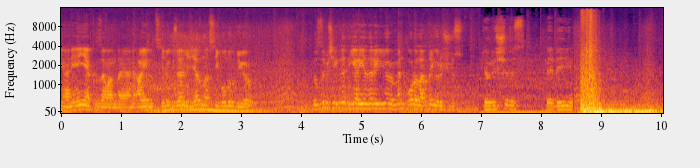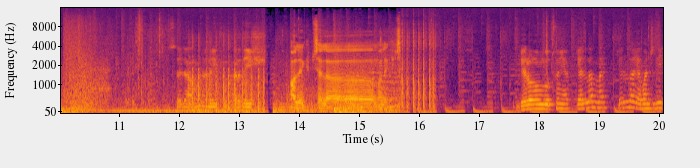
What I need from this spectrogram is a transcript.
yani en yakın zamanda yani hayırlısıyla güzel bir cihaz nasip olur diyorum. Hızlı bir şekilde diğer yerlere gidiyorum ben. Oralarda görüşürüz. Görüşürüz bebeğim. Selamun aleyküm kardeş. Aleykümselam, aleykümselam. Gel onun lootunu yap. Gel lan lan. Gel lan yabancı değil.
